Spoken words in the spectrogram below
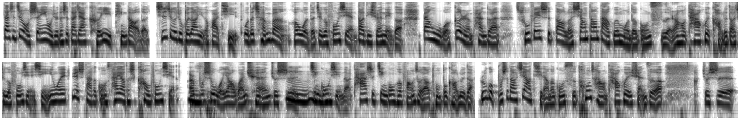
但是这种声音，我觉得是大家可以听到的。其实这个就回到你的话题，我的成本和我的这个风险到底选哪个？但我个人判断，除非是到了相当大规模的公司，然后他会考虑到这个风险性，因为越是大的公司，他要的是抗风险，而不是我要完全就是进攻型的。他是进攻和防守要同步考虑的。如果不是到这样体量的公司，通常他会选择就是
